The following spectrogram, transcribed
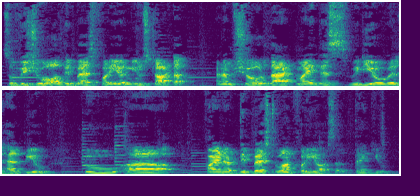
so wish you all the best for your new startup and I'm sure that my this video will help you to uh, find out the best one for yourself. Thank you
